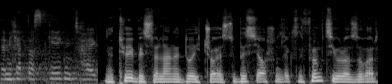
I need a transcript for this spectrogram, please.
denn ich habe das Gegenteil Natürlich bist du lange durch, Joyce. Du bist ja auch schon 56 oder sowas.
